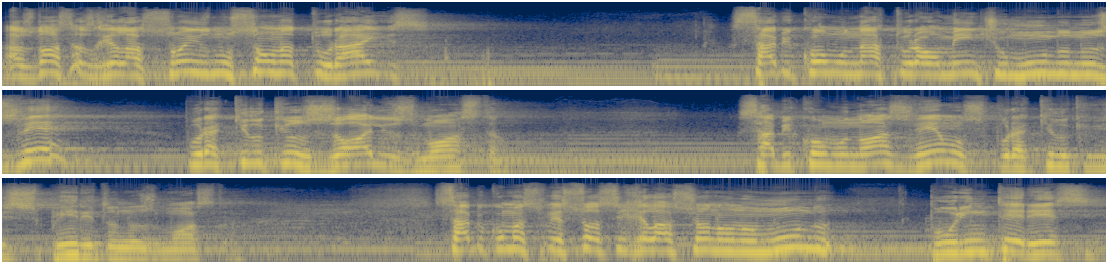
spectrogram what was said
As nossas relações não são naturais. Sabe como naturalmente o mundo nos vê? Por aquilo que os olhos mostram. Sabe como nós vemos? Por aquilo que o Espírito nos mostra. Sabe como as pessoas se relacionam no mundo? Por interesse.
